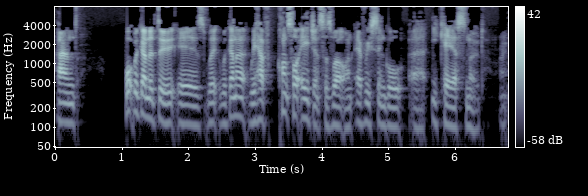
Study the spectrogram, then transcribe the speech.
And what we're going to do is we're, we're going to we have Consul agents as well on every single uh, EKS node. Right.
